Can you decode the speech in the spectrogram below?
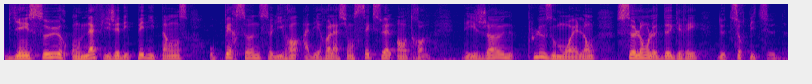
Bien sûr, on affligeait des pénitences aux personnes se livrant à des relations sexuelles entre hommes, des jeûnes plus ou moins longs selon le degré de turpitude.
